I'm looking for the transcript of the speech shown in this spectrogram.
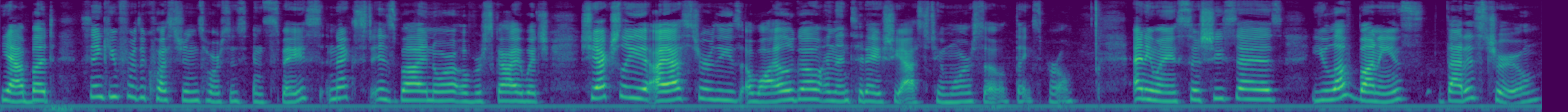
yeah, but thank you for the questions, Horses in Space. Next is by Nora Over Sky, which she actually, I asked her these a while ago and then today she asked two more, so thanks, Pearl. Anyway, so she says, You love bunnies. That is true.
